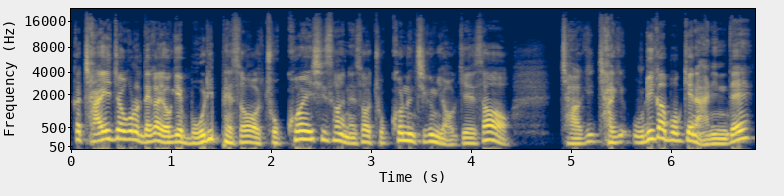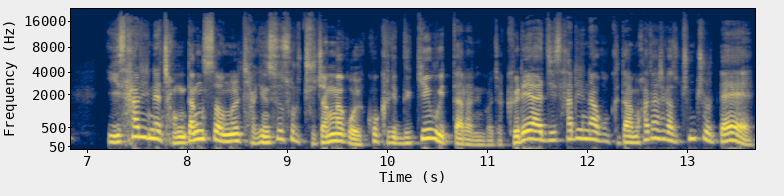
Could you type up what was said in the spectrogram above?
그러니까 자의적으로 내가 여기에 몰입해서 조커의 시선에서 조커는 지금 여기에서 자기 자기 우리가 보기엔 아닌데 이 살인의 정당성을 자기는 스스로 주장하고 있고 그렇게 느끼고 있다라는 거죠. 그래야지 살인하고 그다음에 화장실 가서 춤출 때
